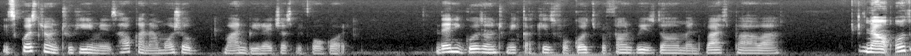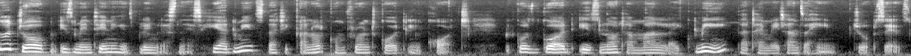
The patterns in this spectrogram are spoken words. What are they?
His question to him is, How can a mortal man be righteous before God? Then he goes on to make a case for God's profound wisdom and vast power. Now, although Job is maintaining his blamelessness, he admits that he cannot confront God in court because God is not a man like me that I might answer him, Job says.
